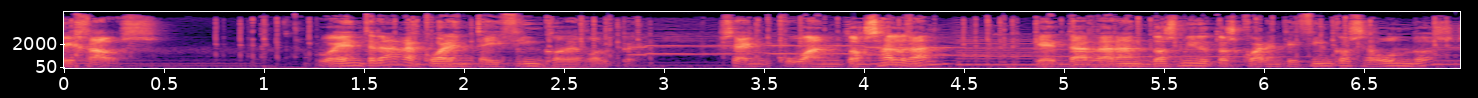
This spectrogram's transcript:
Fijaos. Voy a entrenar a 45 de golpe. En cuanto salgan, que tardarán 2 minutos 45 segundos,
